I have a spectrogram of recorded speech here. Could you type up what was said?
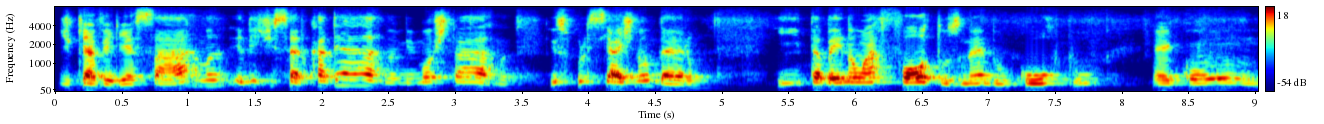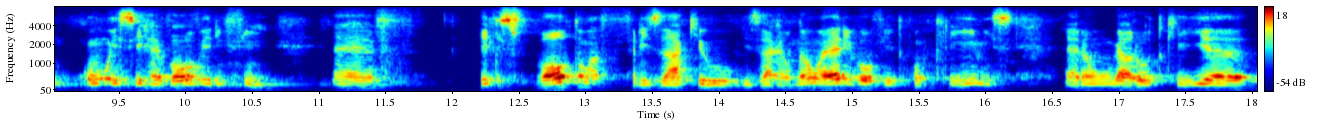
de que haveria essa arma, eles disseram: cadê a arma? Me mostra a arma. E os policiais não deram. E também não há fotos né, do corpo é, com, com esse revólver, enfim. É, eles voltam a frisar que o Israel não era envolvido com crimes, era um garoto que ia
